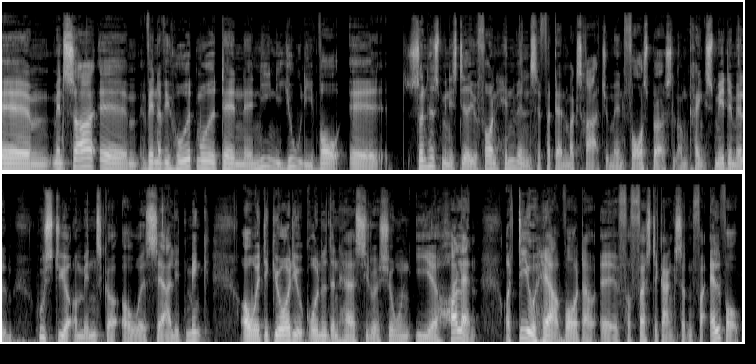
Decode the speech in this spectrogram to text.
Øhm, men så øhm, vender vi hovedet mod den øh, 9. Juli, hvor øh, Sundhedsministeriet jo får en henvendelse fra Danmarks Radio med en forspørgsel omkring smitte mellem husdyr og mennesker, og øh, særligt mink. Og øh, det gjorde de jo grundet den her situation i øh, Holland. Og det er jo her, hvor der øh, for første gang sådan for alvor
